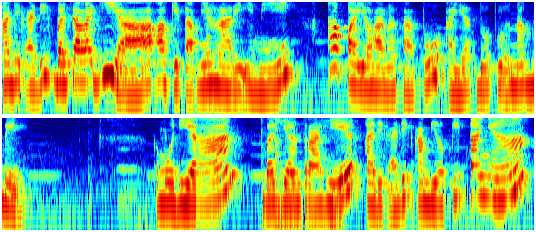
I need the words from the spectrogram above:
Adik-adik baca lagi ya Alkitabnya hari ini. Apa Yohanes 1 ayat 26b? Kemudian bagian terakhir adik-adik ambil pitanya.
